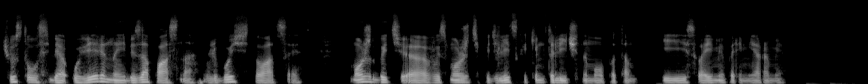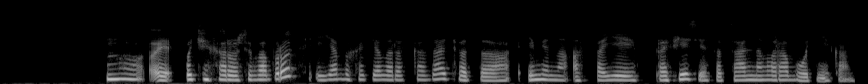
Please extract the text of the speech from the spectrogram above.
чувствовал себя уверенно и безопасно в любой ситуации? Может быть, э, вы сможете поделиться каким-то личным опытом и своими примерами. Ну, э, очень хороший вопрос, и я бы хотела рассказать вот а, именно о своей профессии социального работника.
